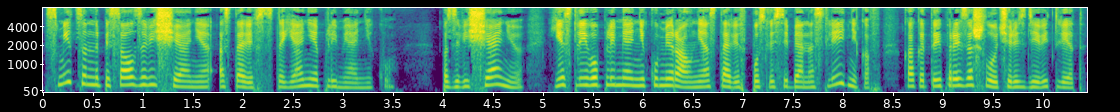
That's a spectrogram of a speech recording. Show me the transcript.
Смитсон написал завещание, оставив состояние племяннику. По завещанию, если его племянник умирал, не оставив после себя наследников, как это и произошло через 9 лет,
